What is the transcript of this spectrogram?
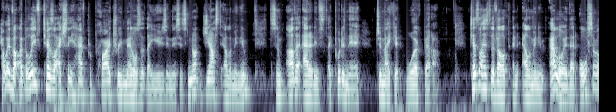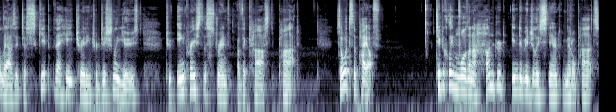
However, I believe Tesla actually have proprietary metals that they use in this. It's not just aluminium, some other additives that they put in there to make it work better. Tesla has developed an aluminium alloy that also allows it to skip the heat treating traditionally used to increase the strength of the cast part. So, what's the payoff? Typically, more than 100 individually stamped metal parts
